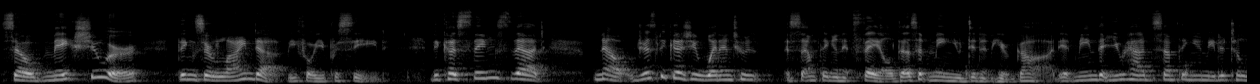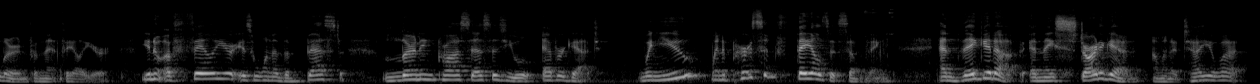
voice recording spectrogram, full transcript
So make sure things are lined up before you proceed. Because things that, now, just because you went into something and it failed doesn't mean you didn't hear God. It means that you had something you needed to learn from that failure. You know, a failure is one of the best learning processes you will ever get. When you, when a person fails at something and they get up and they start again, I'm going to tell you what,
